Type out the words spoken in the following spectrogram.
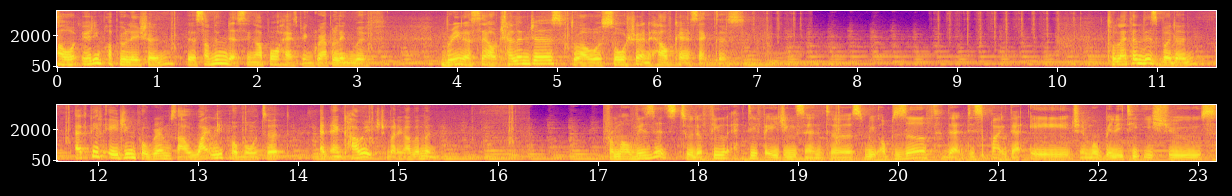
Our aging population is something that Singapore has been grappling with, bringing a set of challenges to our social and healthcare sectors. To lighten this burden, active aging programs are widely promoted and encouraged by the government. From our visits to the few active aging centres, we observed that despite their age and mobility issues,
